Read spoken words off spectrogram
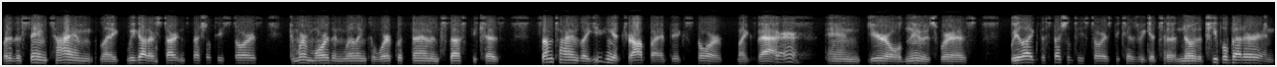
but at the same time, like we got our start in specialty stores, and we're more than willing to work with them and stuff because sometimes, like, you can get dropped by a big store like that, Sure. and you're old news. Whereas we like the specialty stores because we get to know the people better and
